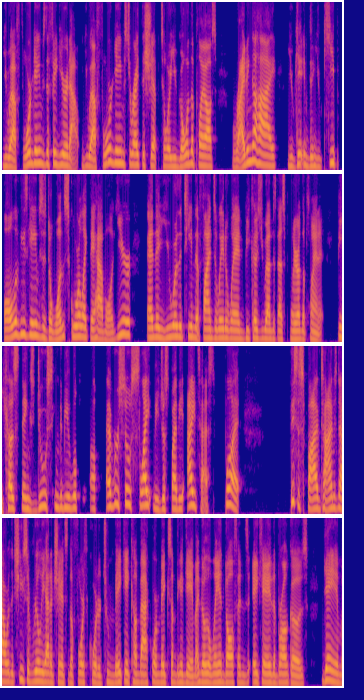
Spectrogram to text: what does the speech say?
You have four games to figure it out. You have four games to right the ship to where you go in the playoffs riding a high. You get into, you keep all of these games as to one score like they have all year, and then you are the team that finds a way to win because you have the best player on the planet. Because things do seem to be looking up ever so slightly just by the eye test, but this is five times now where the Chiefs have really had a chance in the fourth quarter to make a comeback or make something a game. I know the Land Dolphins, aka the Broncos, game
